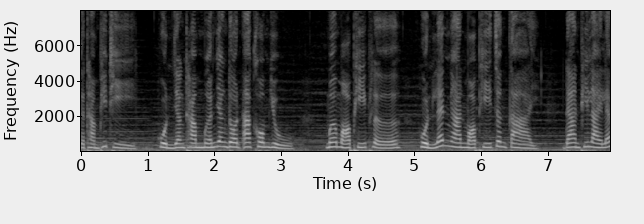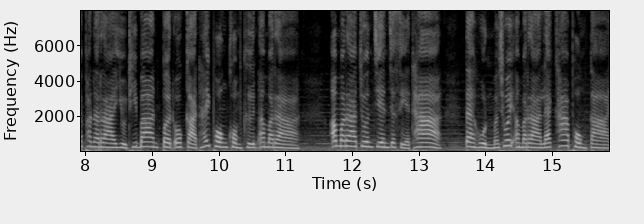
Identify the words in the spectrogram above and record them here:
จะทำพิธี หุ่นยังทำเหมือนยังโดนอาคมอยู่ เมื่อหมอผีเผลอ หุ่นเล่นงานหมอผีจนตาย ด้านพิไลและพนารายอยู่ที่บ้านเปิดโอกาสให้พงข่มขืนอมรา อมราจวนเจียนจะเสียท่า แต่หุ่นมาช่วยอมราและฆ่าพงตาย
